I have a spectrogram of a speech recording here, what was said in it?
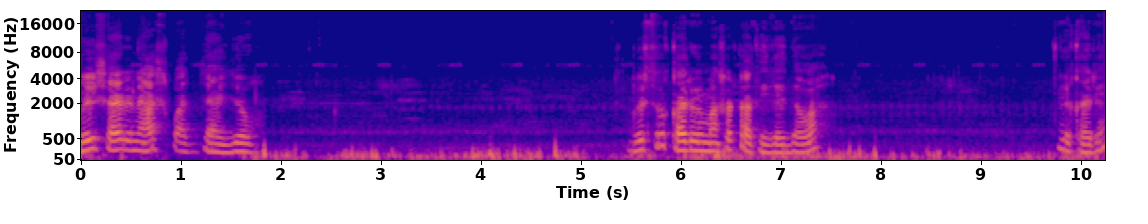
વૈશાળીની આસપાસ જાય જો વિશ્વ કાર્યમાં સટાતી જાય દવા એ કરી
